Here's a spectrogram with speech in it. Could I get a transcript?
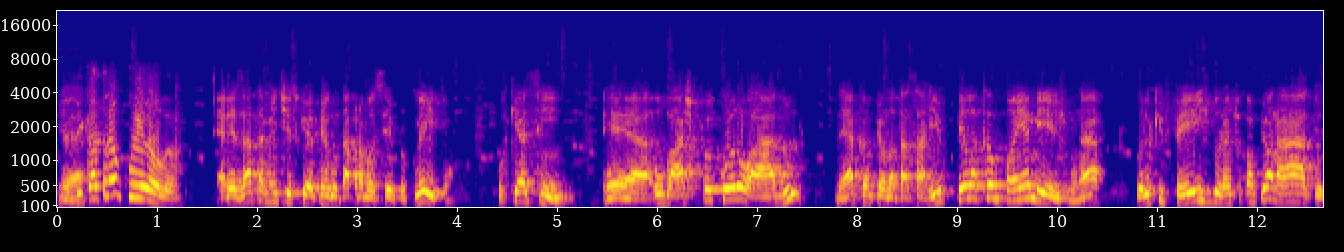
É. Fica tranquilo. Era exatamente isso que eu ia perguntar para você e para o Cleiton, porque assim, é, o Vasco foi coroado, né, campeão da Taça Rio, pela campanha mesmo, né? Pelo que fez durante o campeonato,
